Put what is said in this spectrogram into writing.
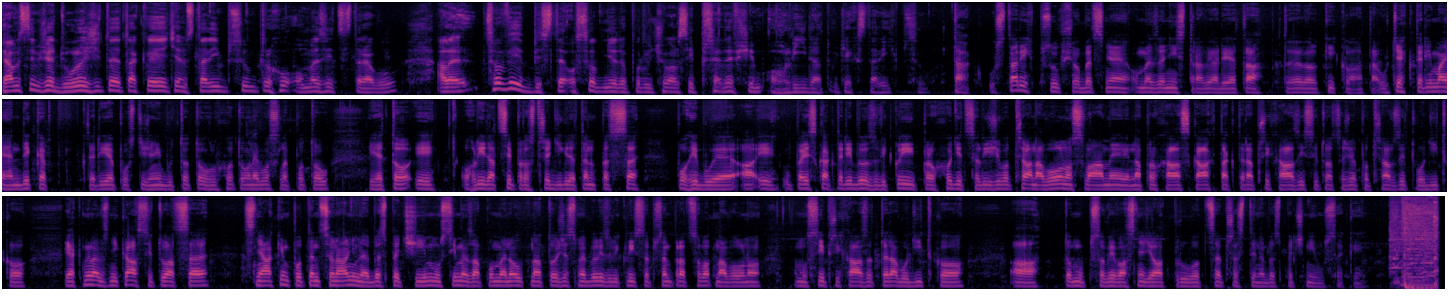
Já myslím, že důležité také je těm starým psům trochu omezit stravu, ale co vy byste osobně doporučoval si především ohlídat u těch starých psů? Tak, u starých psů všeobecně omezení stravy a dieta, to je velký klad. A u těch, kteří mají handicap, který je postižený buď to tou hluchotou nebo slepotou, je to i ohlídat si prostředí, kde ten pes se pohybuje a i u pejska, který byl zvyklý prochodit celý život třeba na volno s vámi na procházkách, tak teda přichází situace, že potřeba vzít vodítko. Jakmile vzniká situace s nějakým potenciálním nebezpečím, musíme zapomenout na to, že jsme byli zvyklí se psem pracovat na volno musí přicházet teda vodítko a tomu psovi vlastně dělat průvodce přes ty nebezpečné úseky.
